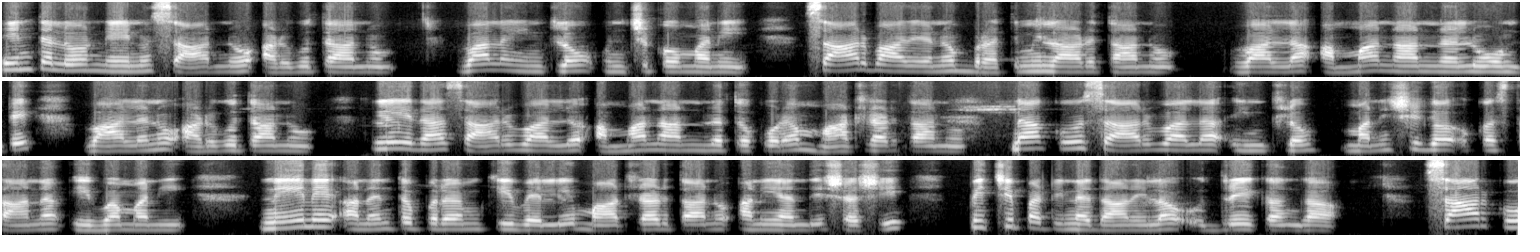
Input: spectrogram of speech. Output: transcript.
ఇంతలో నేను సార్ను అడుగుతాను. వాళ్ళ ఇంట్లో ఉంచుకోమని. సార్ భార్యను బ్రతిమిలాడుతాను. వాళ్ళ అమ్మా నాన్నలు ఉంటే వాళ్ళను అడుగుతాను. లేదా సార్ వాళ్ళు అమ్మా నాన్నలతో కూడా మాట్లాడతాను. నాకు సార్ వాళ్ళ ఇంట్లో మనిషిగా ఒక స్థానం ఇవ్వమని నేనే అనంతపురంకి వెళ్ళి మాట్లాడతాను అని అంది శశి పిచ్చి పట్టిన దానిలా ఉద్రేకంగా. సార్కు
